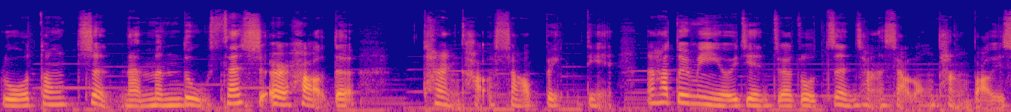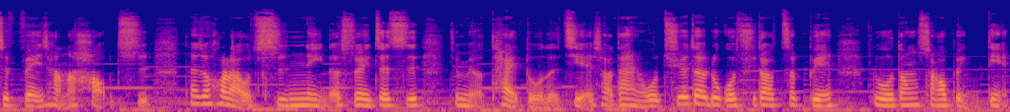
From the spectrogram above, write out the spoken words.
罗东镇南门路三十二号的。炭烤烧饼店，那它对面有一间叫做正常小笼汤包，也是非常的好吃。但是后来我吃腻了，所以这次就没有太多的介绍。但我觉得如果去到这边罗东烧饼店，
